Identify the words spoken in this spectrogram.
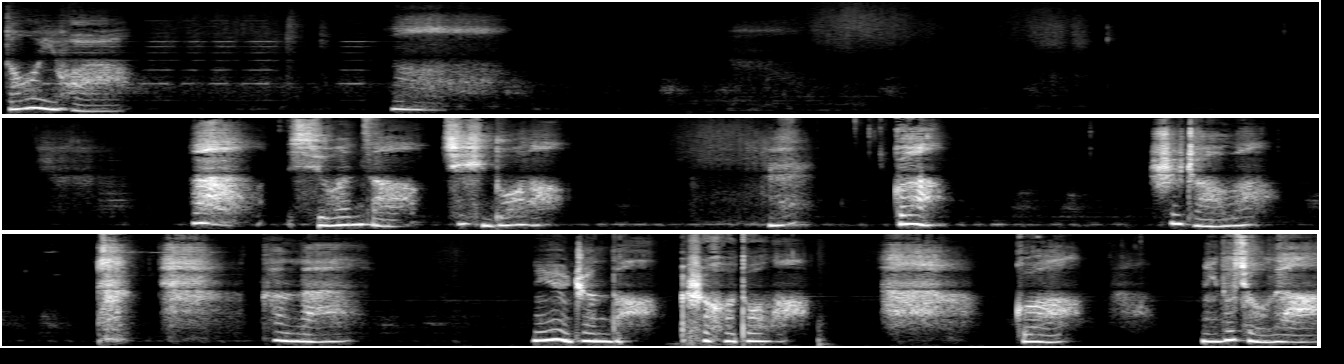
等我一会儿啊。啊啊！洗完澡清醒多了。嗯，哥，睡着了。看来你也真的是喝多了。哥，你的酒量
